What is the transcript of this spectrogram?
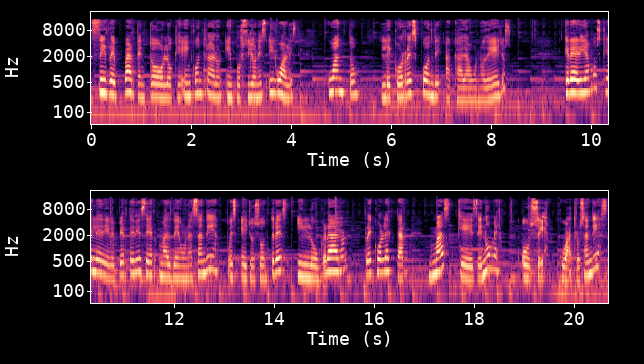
Si reparten todo lo que encontraron en porciones iguales, ¿cuánto le corresponde a cada uno de ellos? Creeríamos que le debe pertenecer más de una sandía, pues ellos son tres y lograron recolectar más que ese número, o sea, cuatro sandías.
